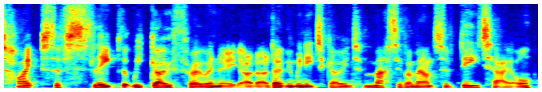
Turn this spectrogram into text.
types of sleep that we go through. And I don't think we need to go into massive amounts of detail.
